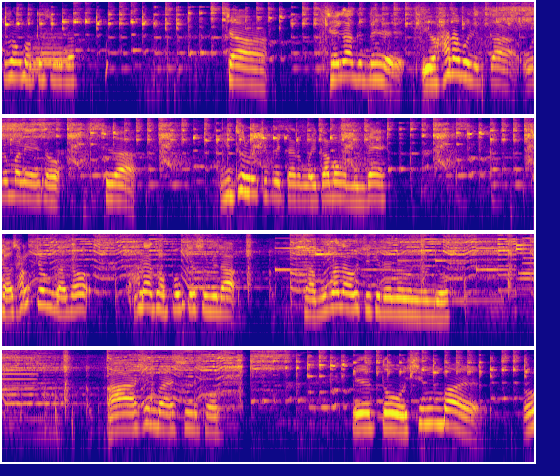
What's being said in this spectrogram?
구성 받겠습니다. 자, 제가 근데 이거 하다 보니까 오랜만에 해서 제가 유튜브를 찍고 있다는 걸 까먹었는데 저 상점 가서 하나 더 뽑겠습니다. 자, 뭐가 나올지 기다리는군요. 아, 신발, 슬리퍼. 그리고 또 신발, 어?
